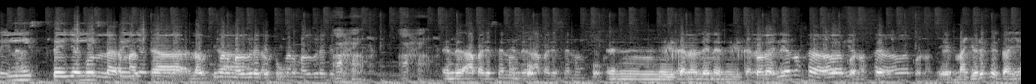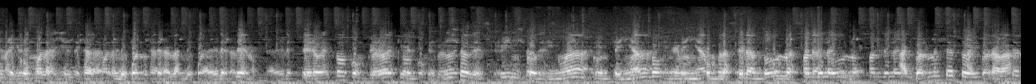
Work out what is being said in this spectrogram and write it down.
Y sella con la, armadura, la última armadura que tuvo. Ajá, ajá. En- aparecen un poco, aparecen un poco en el canal de Netflix. Todavía no se ha dado a conocer eh, mayores detalles de cómo la fecha, de cuándo será la fecha del estreno. Pero esto comprueba que el servicio de streaming continúa empeñando en complacer a todos los fans de la Actualmente Toei trabaja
